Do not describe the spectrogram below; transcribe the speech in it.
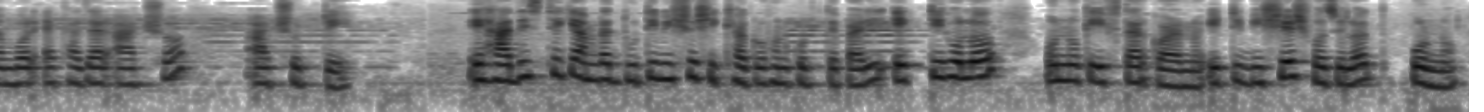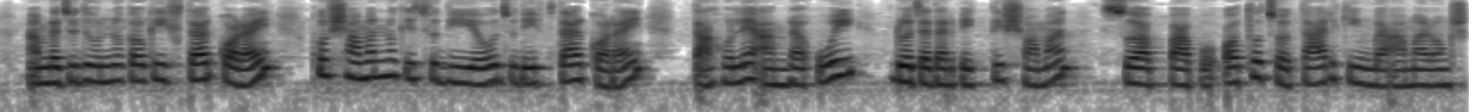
নম্বর এক হাজার আটশো আটষট্টি। এই হাদিস থেকে আমরা দুটি বিষয় শিক্ষা গ্রহণ করতে পারি। একটি হলো অন্যকে ইফতার করানো, এটি বিশেষ ফজিলতপূর্ণ আমরা যদি অন্য কাউকে ইফতার করাই, খুব সামান্য কিছু দিয়েও যদি ইফতার করাই, তাহলে আমরা ওই রোজাদার ব্যক্তির সমান সোয়াব পাবো। অথচ তার কিংবা আমার অংশ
